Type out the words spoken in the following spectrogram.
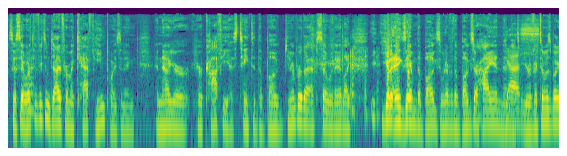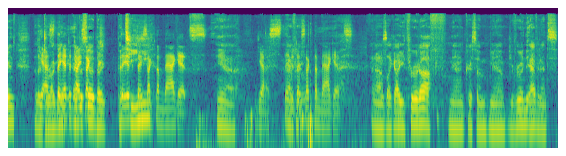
So say, what if the victim died from a caffeine poisoning, and now your your coffee has tainted the bug? Do you remember that episode where they had like, you, you got to examine the bugs, and whenever the bugs are high in, then that's what your victim was bugging. The yes, they had to episode, dissect the, the they had to dissect the maggots Yeah. Yes, they had to After- dissect the maggots. And I was like, oh, you threw it off. You know, Grissom, um, you know, you ruined the evidence.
